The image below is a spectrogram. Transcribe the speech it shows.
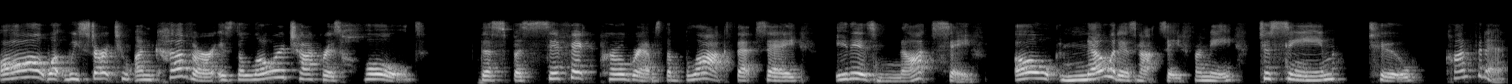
all what we start to uncover is the lower chakras hold the specific programs, the blocks that say it is not safe. Oh, no, it is not safe for me to seem too confident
